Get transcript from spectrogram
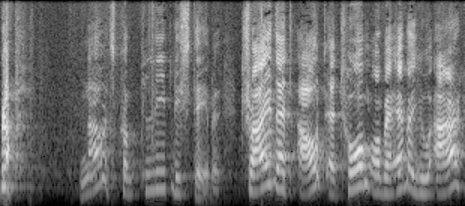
blop, now it's completely stable. Try that out at home or wherever you are.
